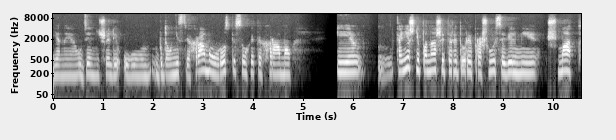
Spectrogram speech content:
яны удзельнічалі у будаўніцтве храмаў роспісаў гэтых храмаў. І канешне па нашай тэрыторыі прайшлося вельмі шмат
